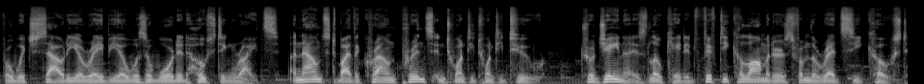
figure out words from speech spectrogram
for which Saudi Arabia was awarded hosting rights. Announced by the Crown Prince in 2022, Trojena is located 50 kilometers from the Red Sea coast,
